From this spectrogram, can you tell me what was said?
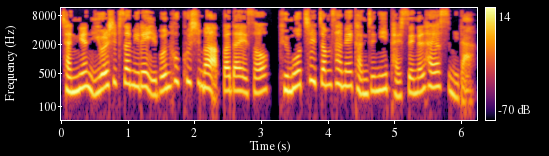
작년 2월 13일에 일본 후쿠시마 앞바다에서 규모 7.3의 강진이 발생을 하였습니다.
